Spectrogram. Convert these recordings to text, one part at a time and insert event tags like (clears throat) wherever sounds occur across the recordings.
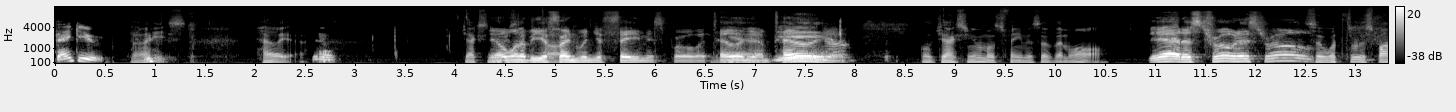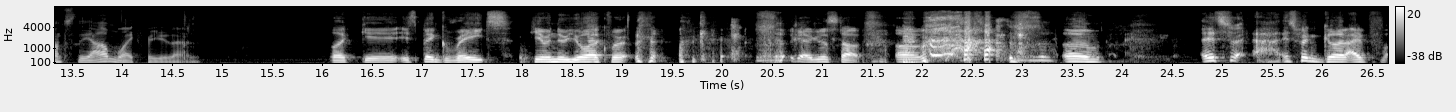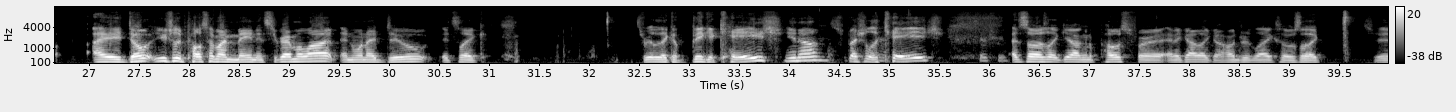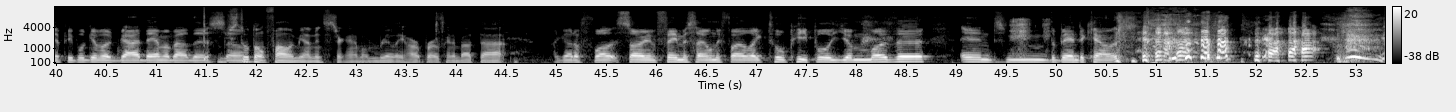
thank you." Nice, hell yeah. Yeah. Jackson, yeah, I you always want to be your friend when you're famous, bro. I'm telling Yeah. you. I'm telling Yeah. you. Well, Jackson, you're the most famous of them all. Yeah, that's true. That's true. So, what's the response to the album like for you then? Like, uh, it's been great here in New York. We're (laughs) okay. (laughs) Okay, I'm gonna stop. Um, (laughs) um, it's it's been good. I've I don't usually post on my main Instagram a lot, and when I do, it's like it's really like a big occasion, you know, special occasion. So true. And so I was like, yeah, I'm gonna post for it, and it got like hundred likes. I was like, shit, people give a goddamn about this. You still don't follow me on Instagram. I'm really heartbroken about that. I gotta follow. Sorry, I'm famous. I only follow like two people: your mother and mm, the band account. (laughs)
